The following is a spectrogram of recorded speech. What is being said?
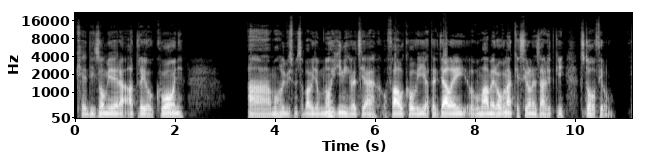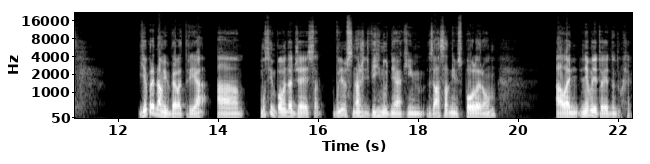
kedy zomiera Atrejov kôň a mohli by sme sa baviť o mnohých iných veciach, o Falkovi a tak ďalej, lebo máme rovnaké silné zážitky z toho filmu. Je pred nami Beletria a musím povedať, že sa budem snažiť vyhnúť nejakým zásadným spoilerom, ale nebude to jednoduché.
